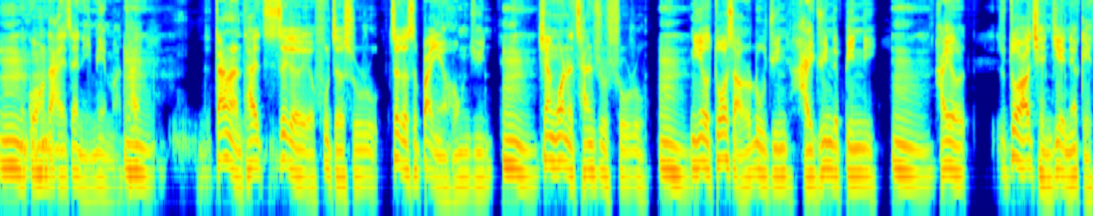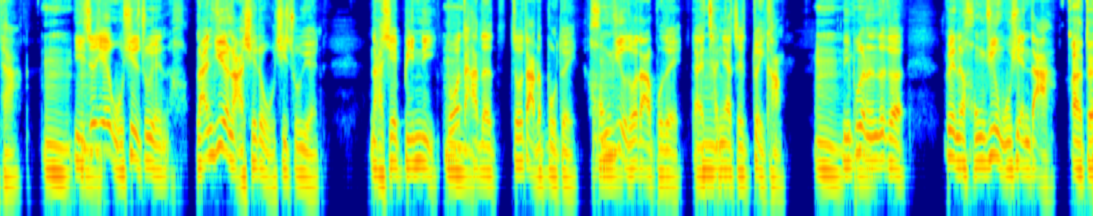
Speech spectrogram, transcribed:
嗯，国防大爷在里面嘛，他当然他这个有负责输入，这个是扮演红军，嗯，相关的参数输入，嗯，你有多少的陆军、海军的兵力，嗯，还有多少潜舰你要给他，嗯，你这些武器的资源，蓝军有哪些的武器资源？哪些兵力，多大的多大的部队，红军有多大的部队来参加这对抗？嗯，你不可能这个。变成红军无限大啊！对，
